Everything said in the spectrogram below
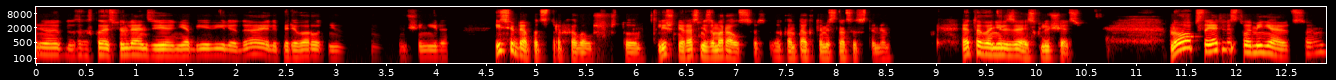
э, так сказать, в Финляндии не объявили, да, или переворот не учинили. И себя подстраховал, что лишний раз не заморался контактами с нацистами. Этого нельзя исключать. Но обстоятельства меняются.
